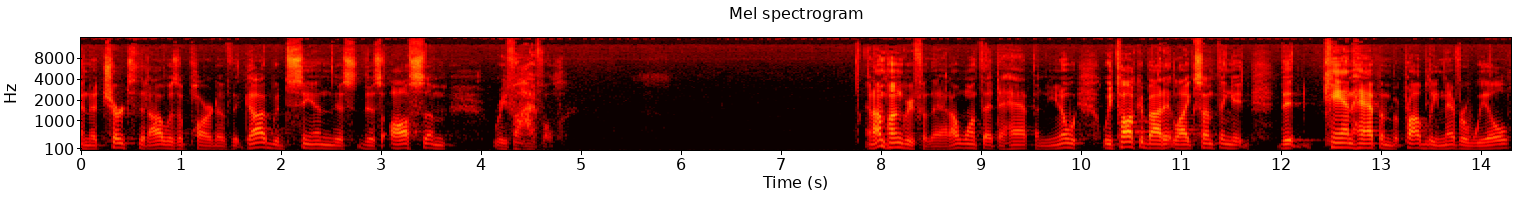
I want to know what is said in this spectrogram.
in, a church that I was a part of, that God would send this, this awesome revival. And I'm hungry for that. I want that to happen. You know, we talk about it like something that, that can happen but probably never will.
